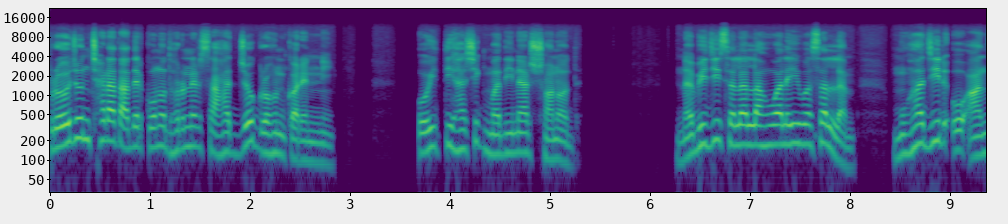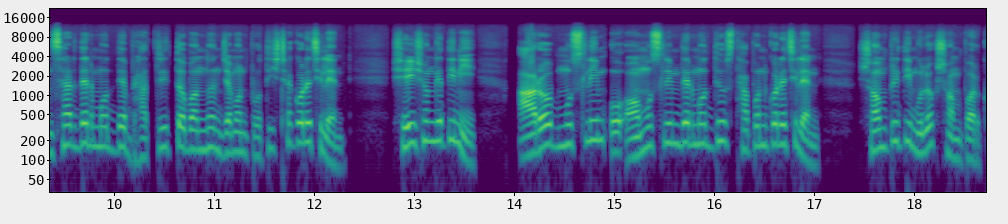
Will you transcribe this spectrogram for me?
প্রয়োজন ছাড়া তাদের কোনো ধরনের সাহায্য গ্রহণ করেননি। ঐতিহাসিক মদিনার সনদ। নবীজি সাল্লাহু আলহি ওয়াসাল্লাম মুহাজির ও আনসারদের মধ্যে ভ্রাতৃত্ববন্ধন যেমন প্রতিষ্ঠা করেছিলেন, সেই সঙ্গে তিনি আরব মুসলিম ও অমুসলিমদের মধ্যেও স্থাপন করেছিলেন সম্প্রীতিমূলক সম্পর্ক।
